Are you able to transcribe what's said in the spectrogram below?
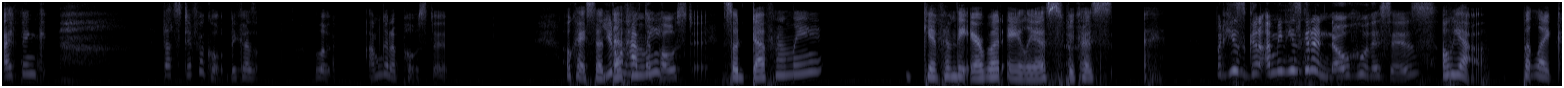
I think that's difficult because, look, I'm gonna post it. Okay, so you don't definitely. have to post it. so definitely give him the Airbud alias Okay. because. But he's gonna. I mean, he's gonna know who this is. Oh yeah, but like,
